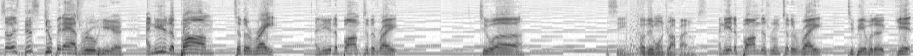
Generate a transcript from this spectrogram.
So it's this stupid ass room here. I needed a bomb to the right. I needed a bomb to the right to uh let's see. Oh, they won't drop items. I needed to bomb this room to the right to be able to get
